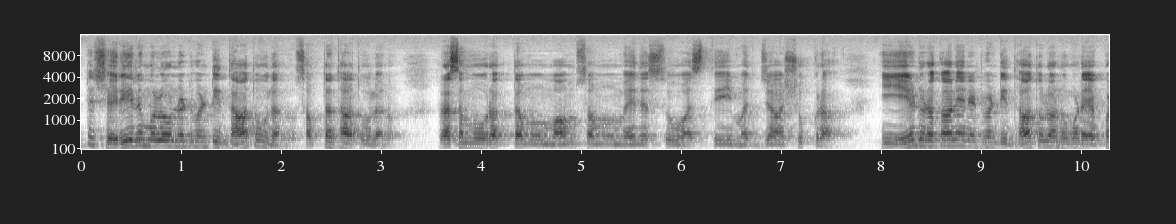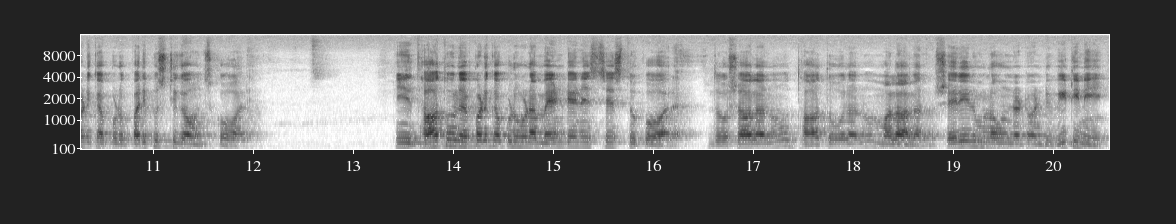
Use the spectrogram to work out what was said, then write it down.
అంటే శరీరంలో ఉన్నటువంటి ధాతువులను సప్త ధాతువులను రసము రక్తము మాంసము మేధస్సు అస్థి మజ్జ శుక్ర ఈ ఏడు రకాలైనటువంటి ధాతువులను కూడా ఎప్పటికప్పుడు పరిపుష్టిగా ఉంచుకోవాలి. ఈ ధాతువులు ఎప్పటికప్పుడు కూడా మెయింటెనెన్స్ చేస్తూ పోవాలి. దోషాలను ధాతువులను మలాలను శరీరంలో ఉన్నటువంటి వీటిని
